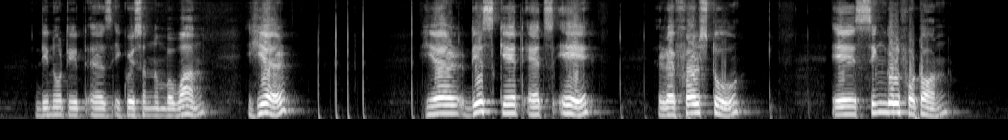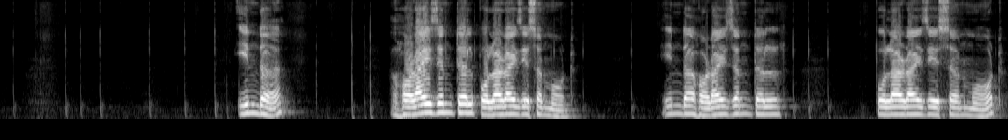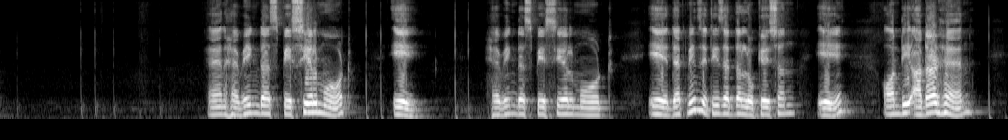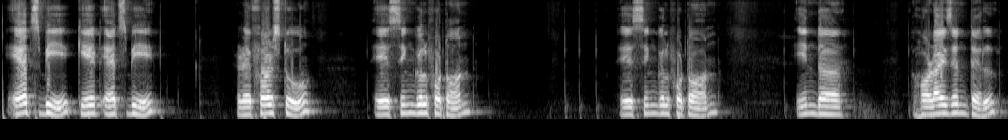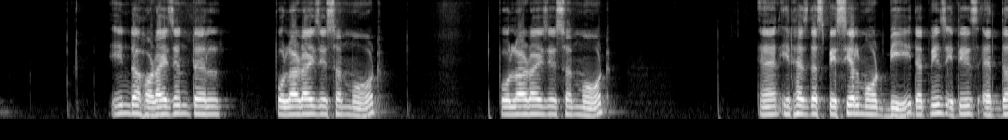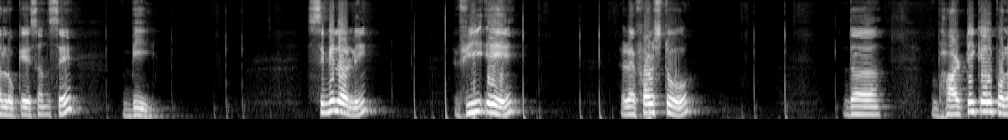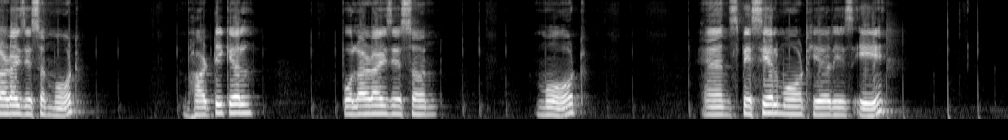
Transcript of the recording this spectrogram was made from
denote it as equation number 1 here here this ket HA refers to a single photon in the horizontal polarization mode. In the horizontal polarization mode and having the spatial mode A. Having the spatial mode A. That means it is at the location A. On the other hand HB ket HB refers to a single photon a single photon in the horizontal in the horizontal polarization mode polarization mode and it has the spatial mode B that means it is at the location say B. Similarly VA refers to the vertical polarization mode vertical polarization mode and spatial mode here is A.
